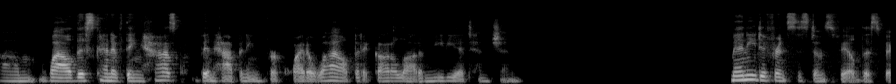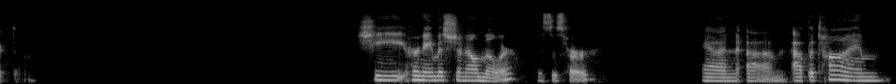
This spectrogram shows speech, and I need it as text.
Um, while this kind of thing has been happening for quite a while, but it got a lot of media attention. Many different systems failed this victim. She, her name is Chanel Miller. This is her. And um, at the time,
